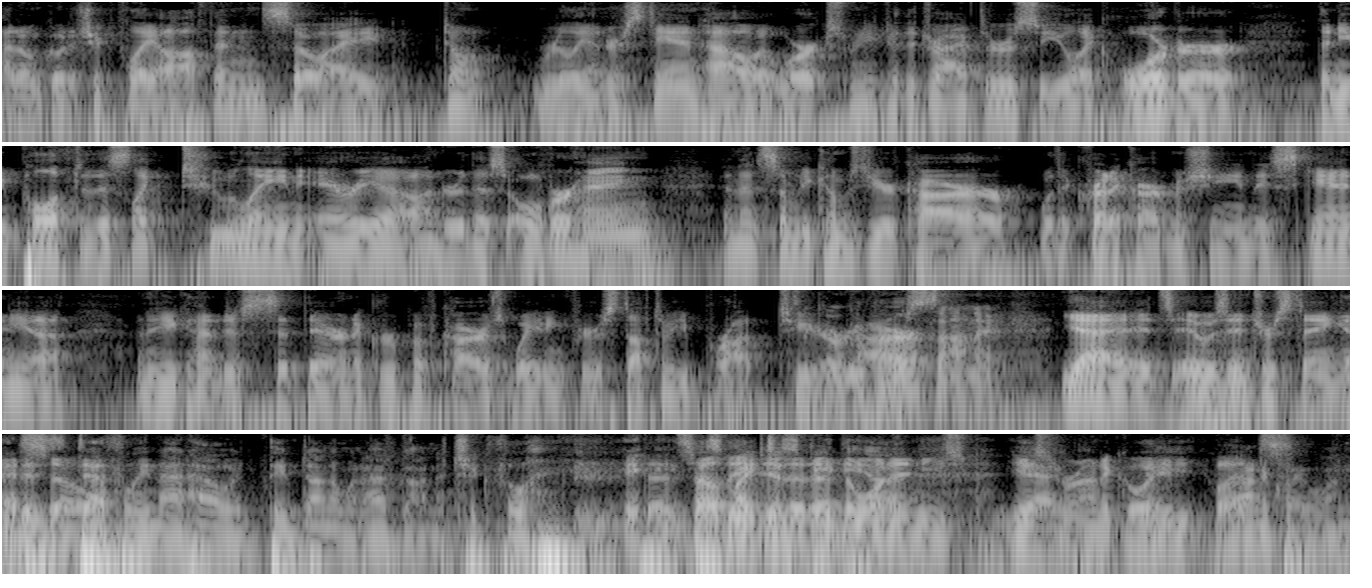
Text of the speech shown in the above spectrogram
I don't go to Chick Fil A often, so I don't really understand how it works when you do the drive-through. So you like order, then you pull up to this like two-lane area under this overhang, and then somebody comes to your car with a credit card machine. They scan you, and then you kind of just sit there in a group of cars waiting for your stuff to be brought to Like a your car. reverse Sonic. Yeah, it's it was interesting. That and is so definitely not how it, they've done it when I've gone to Chick Fil A. That's how they did it at the one uh, in East, yeah, East Irondequoit. the But Irondequoit one.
